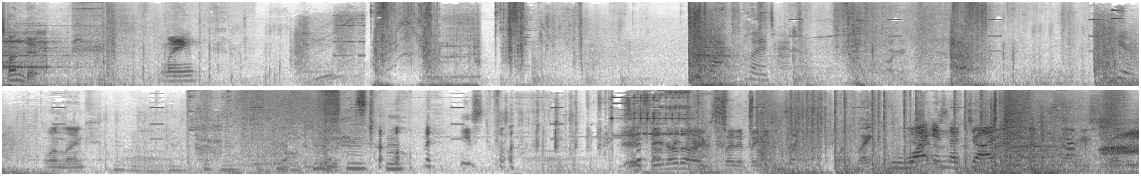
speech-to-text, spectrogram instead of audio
Stunned it. Link. Spot planted. Okay. Here. One Link. He's fun. I don't know how to explain it, but he's just like. One flank. What in the judge? No, he's struggling.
